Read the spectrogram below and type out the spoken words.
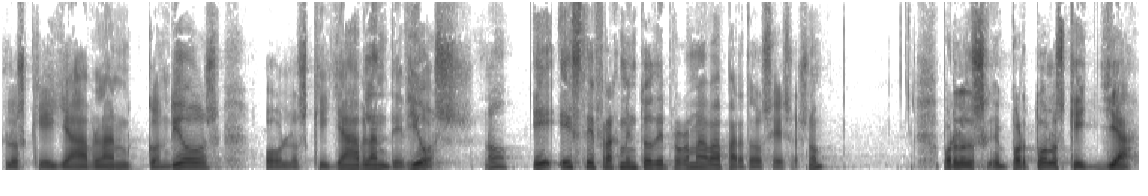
los que ya hablan con Dios o los que ya hablan de Dios, ¿no? E, este fragmento de programa va para todos esos, ¿no? Por, los, por todos los que ya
